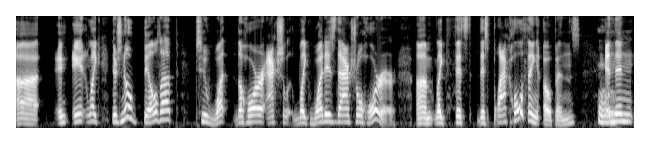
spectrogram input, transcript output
Uh and, and like there's no build up to what the horror actually like what is the actual horror um like this this black hole thing opens and then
